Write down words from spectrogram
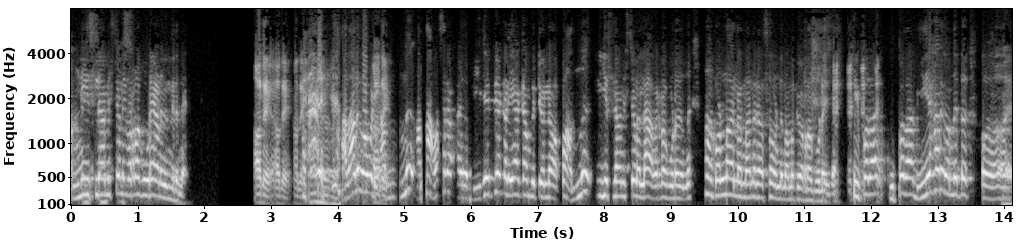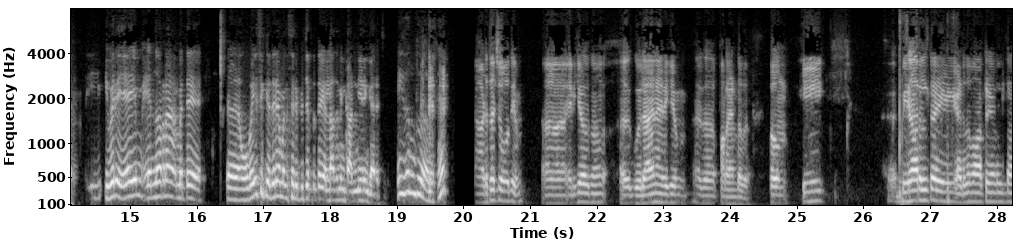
അന്ന് ഇസ്ലാമിസ്റ്റുകൾ ഇവരുടെ കൂടെയാണ് നിന്നിരുന്നത് അതെ അതെ അതെ. അതെ അതെ. അതാണ് കോമഡി അന്ന് അന്ന് അവസരം ബി ജെ പിയെ കളിയാക്കാൻ പറ്റുമല്ലോ. അപ്പൊ അന്ന് ഈ ഇസ്ലാമിസ്റ്റുകളെല്ലാം അവരുടെ കൂടെ നിന്ന് ആ കൊള്ളാമല്ലോ നല്ല രസമുണ്ട് നമുക്ക് ഇവരുടെ കൂടെ ഇപ്പതാ ഇപ്പതാ ബീഹാർ വന്നിട്ട് ഇവർ എ എം എന്ന് പറഞ്ഞ മറ്റേ ഒവൈസിക്കെതിരെ മത്സരിപ്പിച്ചപ്പോഴത്തേക്ക് എല്ലാത്തിനും കണ്ണീരും കരച്ചു ഇതെന്തുവാണ്? അടുത്ത ചോദ്യം എനിക്ക് തോന്നുന്നു ഗുലാനായിരിക്കും ഇത് പറയേണ്ടത്. അപ്പം ഈ ബീഹാറിലത്തെ ഈ ഇടതു പാർട്ടികളുടെ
